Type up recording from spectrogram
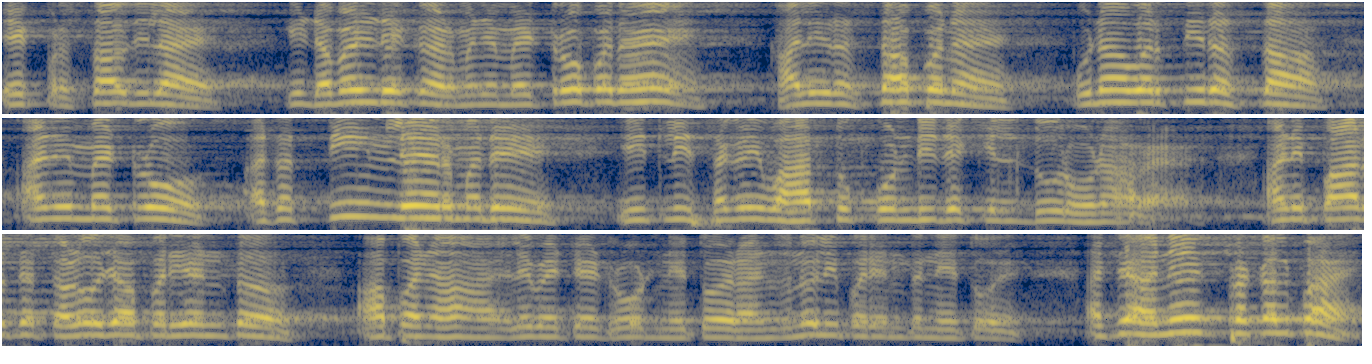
एक प्रस्ताव दिला आहे की डबल डेकर म्हणजे मेट्रो पण आहे खाली रस्ता पण आहे. पुन्हा वरती रस्ता आणि मेट्रो असं तीन लेअरमध्ये इथली सगळी वाहतूक कोंडी देखील दूर होणार आहे. आणि पार त्या तळोजापर्यंत आपण हा एलिव्हेटेड रोड नेतोय रांजनोलीपर्यंत नेतोय. असे अनेक प्रकल्प आहेत.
